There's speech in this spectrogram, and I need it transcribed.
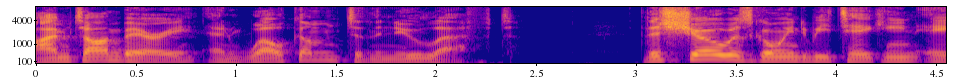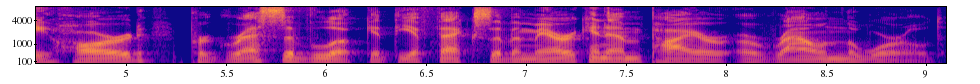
I'm Tom Barry, and welcome to The New Left. This show is going to be taking a hard, progressive look at the effects of American empire around the world.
